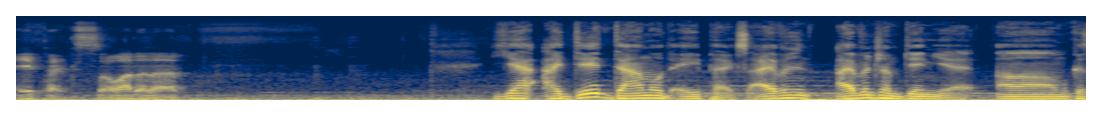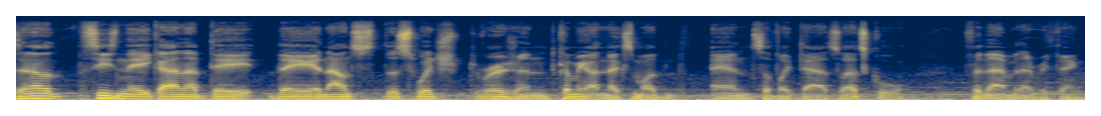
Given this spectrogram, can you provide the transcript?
Apex, a lot of that. Yeah, I did download Apex. I haven't I haven't jumped in yet. Um, because I know season eight got an update. They announced the Switch version coming out next month and stuff like that. So that's cool for them and everything.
